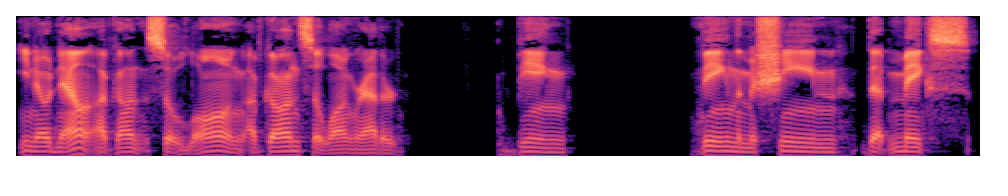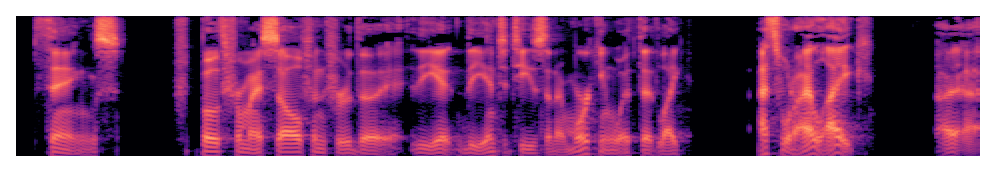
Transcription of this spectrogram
you know, now I've gone so long, I've gone so long rather being being the machine that makes things both for myself and for the the the entities that I'm working with that like that's what I like. I,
